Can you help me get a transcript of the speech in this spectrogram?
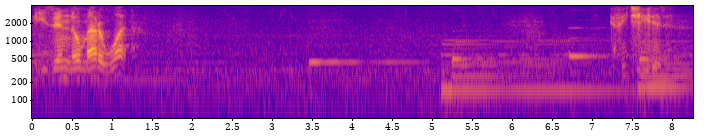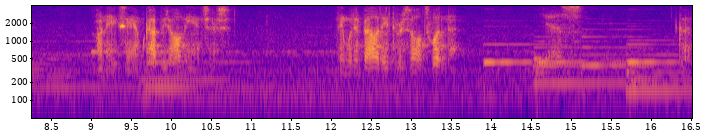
he's in no matter what. If he cheated on the exam, copied all the answers, then would invalidate the results, wouldn't it? Yes. Good.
